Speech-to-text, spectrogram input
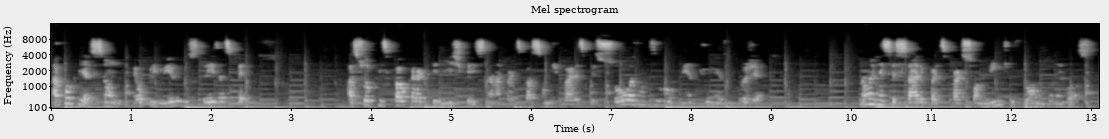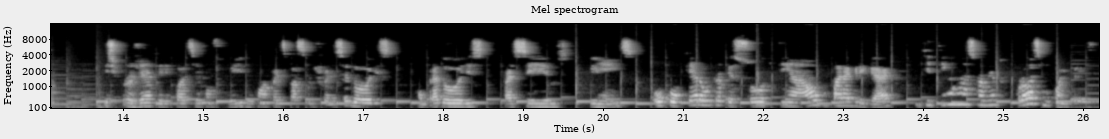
A cocriação é o primeiro dos três aspectos. A sua principal característica está na participação de várias pessoas no desenvolvimento de um mesmo projeto. Não é necessário participar somente os donos do negócio. Este projeto ele pode ser construído com a participação de fornecedores, compradores, parceiros, clientes ou qualquer outra pessoa que tenha algo para agregar e que tenha um relacionamento próximo com a empresa.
